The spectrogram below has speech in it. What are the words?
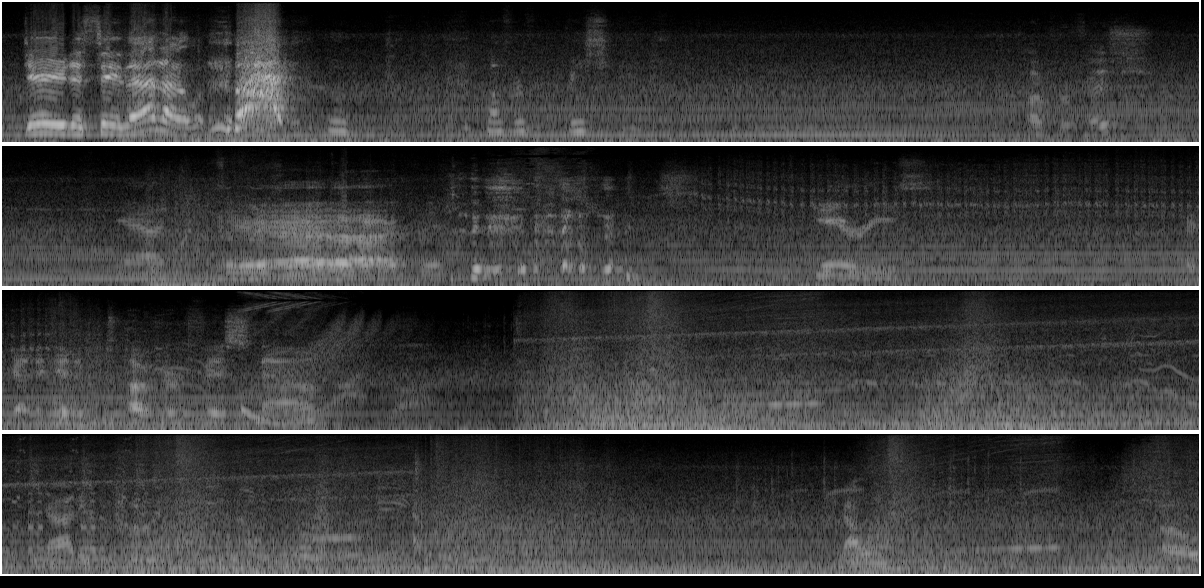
Dare you to say that loud. Ah! Puffer fish. Pufferfish? Yeah. Yeah. Pufferfish. Gary's. I gotta get a pufferfish now. Got him. Got one. Oh,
